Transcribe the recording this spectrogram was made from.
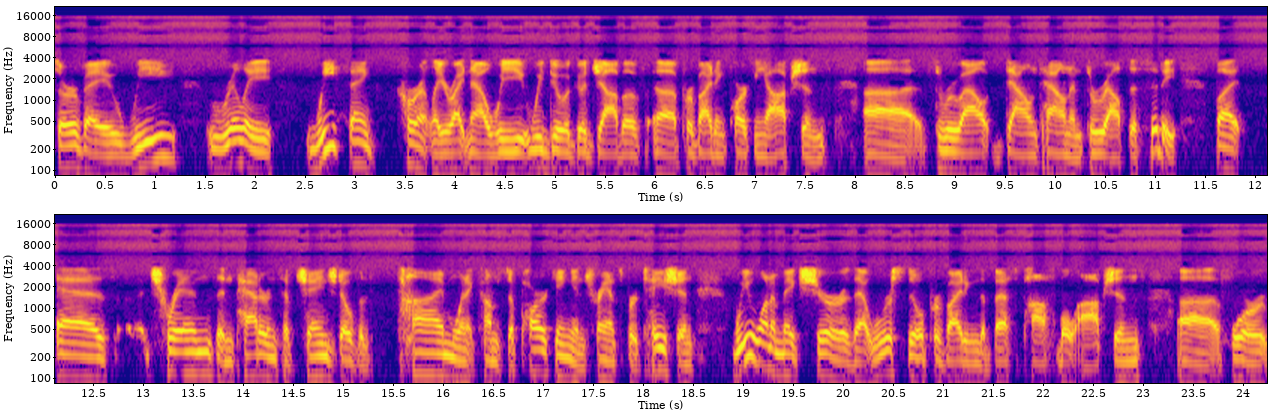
survey, we really we think currently right now we we do a good job of uh, providing parking options uh, throughout downtown and throughout the city. But as trends and patterns have changed over time when it comes to parking and transportation, we want to make sure that we're still providing the best possible options uh, for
